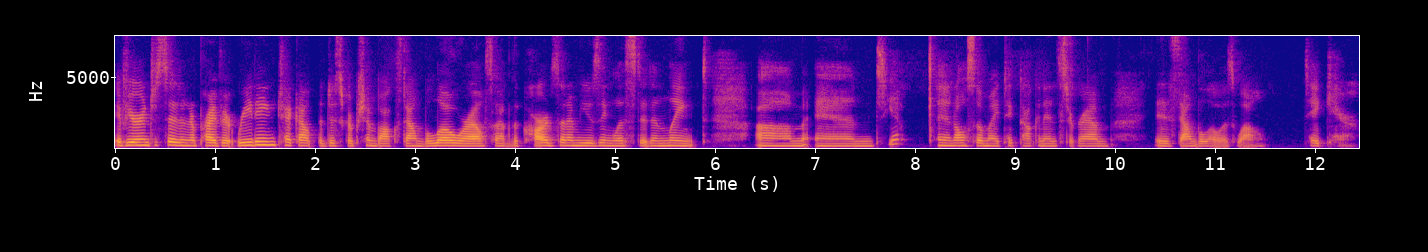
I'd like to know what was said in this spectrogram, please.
if you're interested in a private reading, check out the description box down below where I also have the cards that I'm using listed and linked. Um, and yeah, and also my TikTok and Instagram is down below as well. Take care.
